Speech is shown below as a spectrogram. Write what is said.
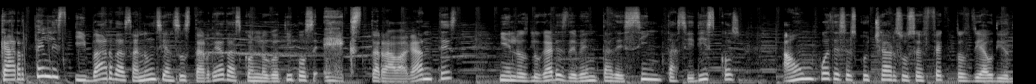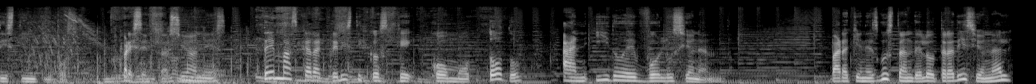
Carteles y bardas anuncian sus tardeadas con logotipos extravagantes y en los lugares de venta de cintas y discos aún puedes escuchar sus efectos de audio distintivos, presentaciones, temas característicos que, como todo, han ido evolucionando. Para quienes gustan de lo tradicional,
